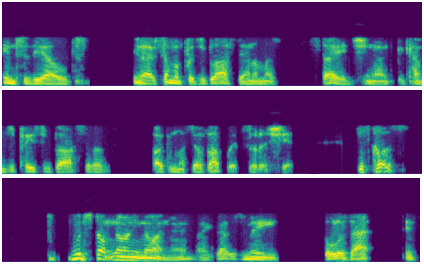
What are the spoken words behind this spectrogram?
into the old, you know, if someone puts a glass down on my stage, you know, it becomes a piece of glass that I've opened myself up with sort of shit. Just cause. Woodstock 99, man. Like, that was me. All of that, it's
